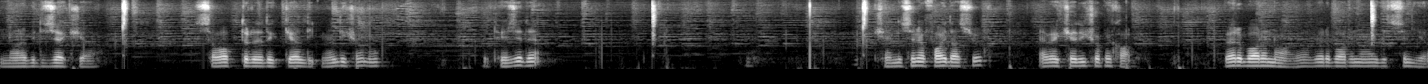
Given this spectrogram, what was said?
Bunları bir diyecek ya. Sevaptır dedik geldik geldik ama. Bu teyze de Kendisine faydası yok. Eve kedi köpek al. Ver barınağa ya. Ver barınağa gitsin ya.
